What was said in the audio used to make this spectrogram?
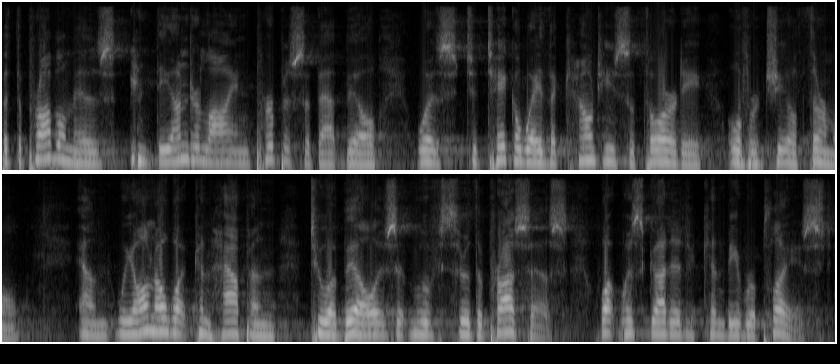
but the problem is the underlying purpose of that bill was to take away the county's authority over geothermal. And we all know what can happen to a bill as it moves through the process. What was gutted can be replaced.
